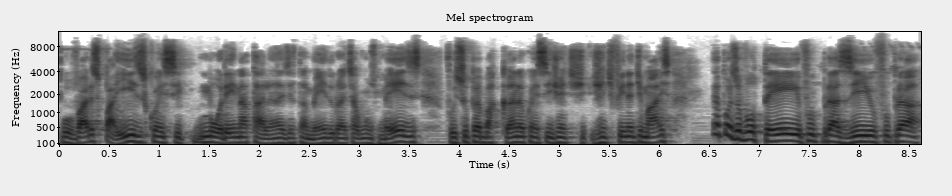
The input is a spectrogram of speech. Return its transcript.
por, vários países, conheci, morei na Tailândia também durante alguns meses, fui super bacana, conheci gente, gente fina demais. Depois eu voltei, fui para o Brasil, fui para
